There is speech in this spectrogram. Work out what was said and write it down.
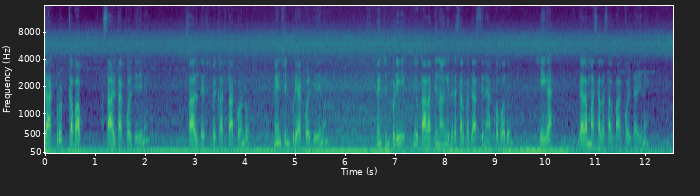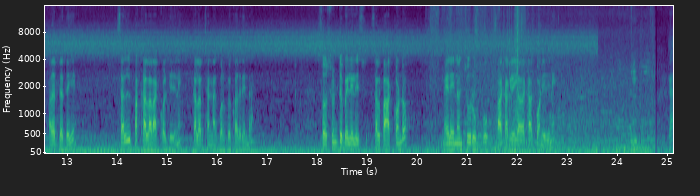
ಜಾಕ್ ಫ್ರೂಟ್ ಕಬಾಬ್ ಸಾಲ್ಟ್ ಹಾಕ್ಕೊಳ್ತಿದ್ದೀನಿ. ಸಾಲ್ಟ್ ಎಷ್ಟು ಬೇಕು ಅಷ್ಟು ಹಾಕ್ಕೊಂಡು ಮೆಣಸಿನ ಪುಡಿ ಹಾಕ್ಕೊಳ್ತಿದ್ದೀನಿ. ಮೆಣಸಿನ ಪುಡಿ ನೀವು ಖಾರ ತಿನ್ನೋಂಗಿದ್ರೆ ಸ್ವಲ್ಪ ಜಾಸ್ತಿನೇ ಹಾಕ್ಕೋಬೋದು. ಈಗ ಗರಂ ಮಸಾಲ ಸ್ವಲ್ಪ ಹಾಕ್ಕೊಳ್ತಾ ಇದ್ದೀನಿ ಅದರ ಜೊತೆಗೆ ಸ್ವಲ್ಪ ಕಲರ್ ಹಾಕ್ಕೊಳ್ತಿದ್ದೀನಿ ಕಲರ್ ಚೆನ್ನಾಗಿ ಬರಬೇಕು ಅದರಿಂದ. ಸೊ ಶುಂಠಿ ಬೆಳ್ಳುಳ್ಳಿ ಸ್ವಲ್ಪ ಹಾಕ್ಕೊಂಡು, ಮೇಲೆ ಇನ್ನೊಂದು ಚೂರು ಉಪ್ಪು ಸಾಕಾಗಲಿಲ್ಲ ಅದಕ್ಕೆ ಹಾಕ್ಕೊಂಡಿದ್ದೀನಿ. ಈಗ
